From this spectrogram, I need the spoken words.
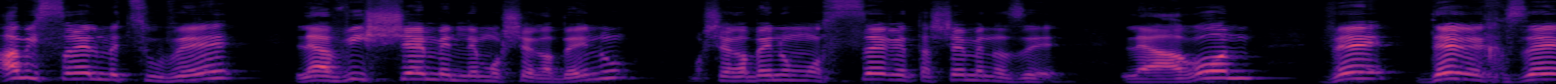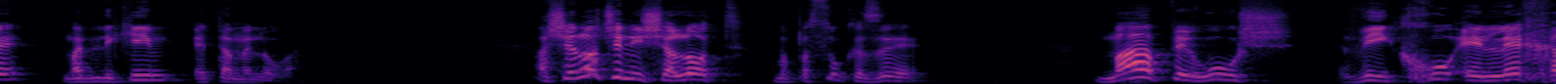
עם ישראל מצווה להביא שמן למשה רבנו, משה רבנו מוסר את השמן הזה לאהרון ודרך זה מדליקים את המנורה. השאלות שנשאלות בפסוק הזה, מה הפירוש ויקחו אליך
